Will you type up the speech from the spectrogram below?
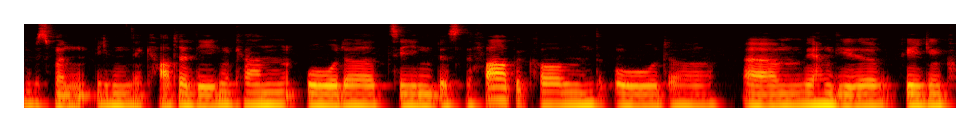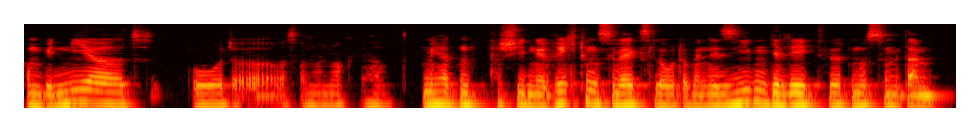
bis man eben eine Karte legen kann, oder ziehen, bis eine Farbe kommt, oder ähm, wir haben diese Regeln kombiniert, oder was haben wir noch gehabt? Wir hatten verschiedene Richtungswechsel, oder wenn eine 7 gelegt wird, musst du mit deinem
